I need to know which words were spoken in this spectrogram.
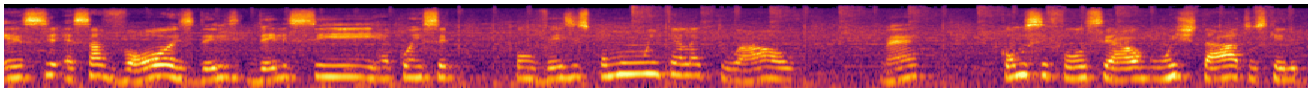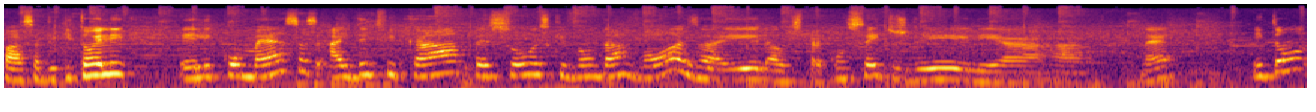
esse, essa voz dele, dele se reconhecer por vezes como um intelectual, né? Como se fosse algo, um status que ele passa de Então ele, ele começa a identificar pessoas que vão dar voz a ele, aos preconceitos dele, a, a né? Então,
